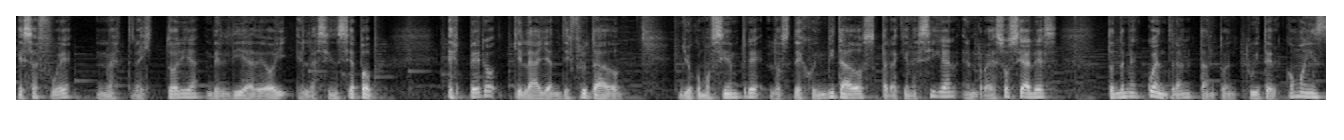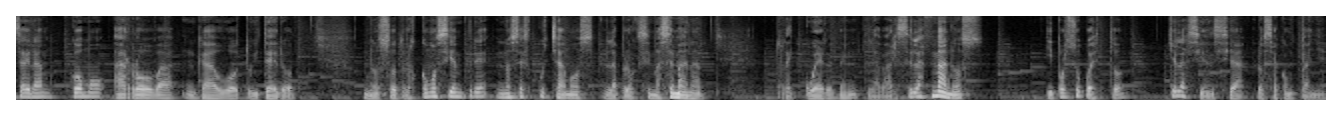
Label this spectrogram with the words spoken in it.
Esa fue nuestra historia del día de hoy en la ciencia pop. Espero que la hayan disfrutado. Yo como siempre los dejo invitados para que me sigan en redes sociales donde me encuentran tanto en Twitter como Instagram como arroba Gabo. Nosotros como siempre nos escuchamos la próxima semana. Recuerden lavarse las manos y por supuesto que la ciencia los acompañe.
